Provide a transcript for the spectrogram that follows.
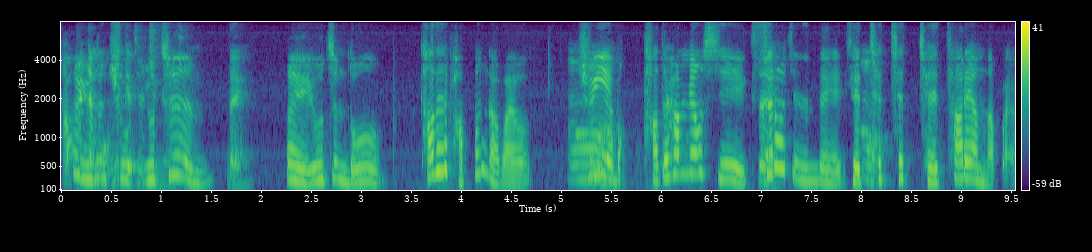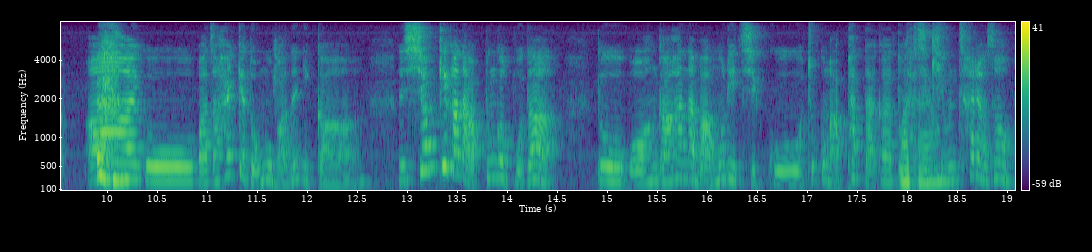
아플 때 요즘 먹는 주- 게 제일 중요하죠. 요즘 네. 네, 요즘 너무 다들 바쁜가 봐요. 어. 주위에 막 다들 한 명씩 쓰러지는데 제, 어. 제, 제, 제 차례였나 봐요. 아이고 맞아 할 게 너무 많으니까 시험 기간에 아픈 것보다 또뭐 한가 하나 마무리 짓고 조금 아팠다가 또 다시 맞아요. 기운 차려서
